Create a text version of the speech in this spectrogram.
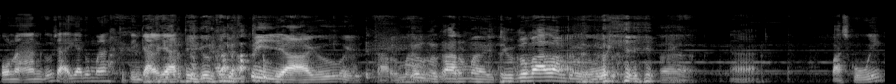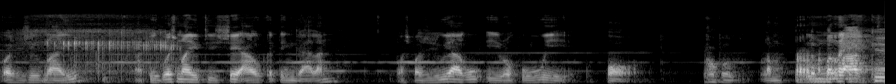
ponakanku saiki aku malah ditinggalke adikku genti ya aku. Karma. Itu karma, dihukum alam tuh. Ah. Nah, pas kuwi posisi mlayu, adikku wis mlayu dhisik aku ketinggalan. Pas posisi kuwi aku iro kuwi po Apa? Lemper Lemper meneh. lagi,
